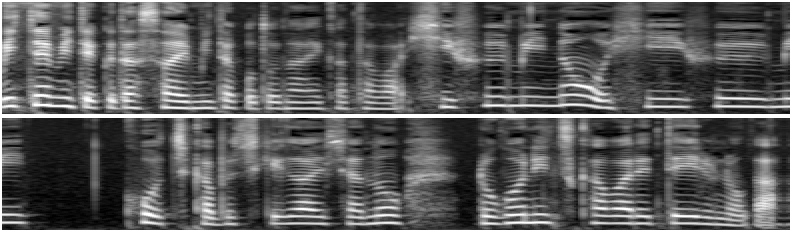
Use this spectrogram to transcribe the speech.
見てみてください見たことない方はひふみのひふみ高知株式会社のロゴに使われているのが、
